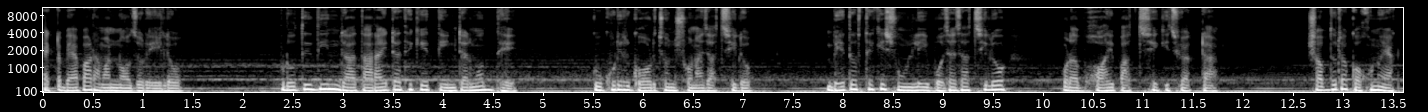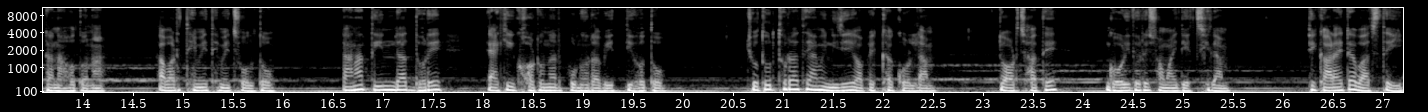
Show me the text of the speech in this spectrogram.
একটা ব্যাপার আমার নজরে এলো। প্রতিদিন রাত আড়াইটা থেকে তিনটার মধ্যে কুকুরের গর্জন শোনা যাচ্ছিল। ভেতর থেকে শুনলেই বোঝা যাচ্ছিল ওরা ভয় পাচ্ছে কিছু একটা। শব্দটা কখনো একটা না হতো না, আবার থেমে থেমে চলতো। টানা তিন রাত ধরে একই ঘটনার পুনরাবৃত্তি হতো। চতুর্থ রাতে আমি নিজেই অপেক্ষা করলাম। টর্চ হাতে ঘড়ি ধরে সময় দেখছিলাম। ঠিক আড়াইটা বাজতেই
